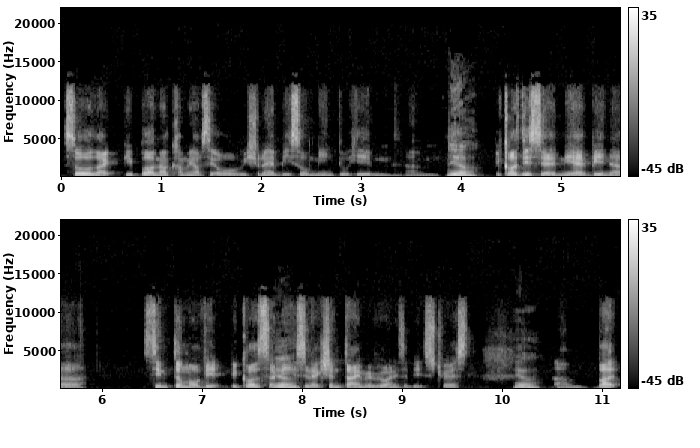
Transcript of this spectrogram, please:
So like people are now coming out say, oh, we shouldn't have be so mean to him um, yeah, because this uh, may have been a symptom of it. Because I Yeah. mean, it's election time, everyone is a bit stressed. yeah. Um, but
